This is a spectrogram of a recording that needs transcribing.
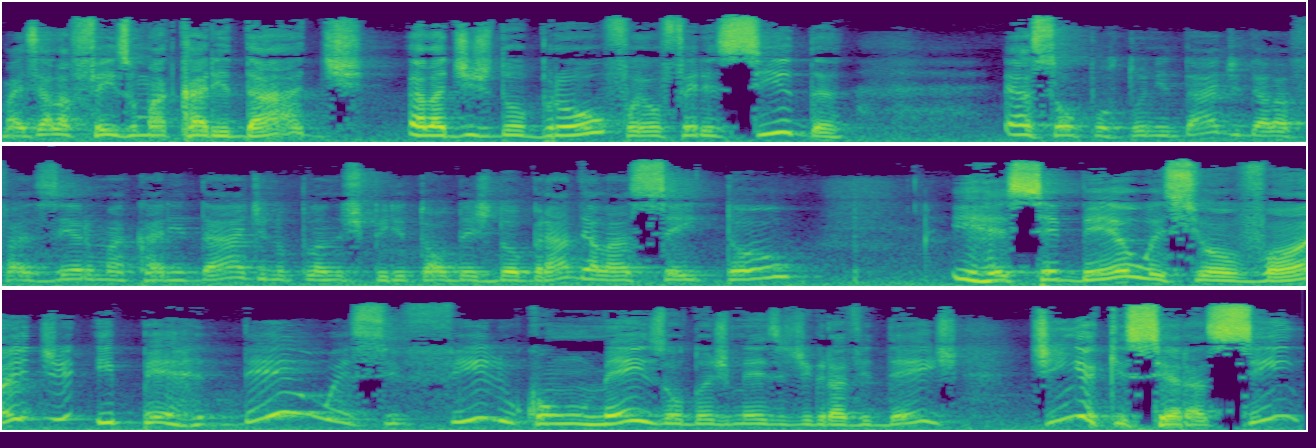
Mas ela fez uma caridade, ela desdobrou, foi oferecida essa oportunidade dela fazer uma caridade no plano espiritual desdobrado, ela aceitou e recebeu esse ovoide e perdeu esse filho com um mês ou dois meses de gravidez. Tinha que ser assim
